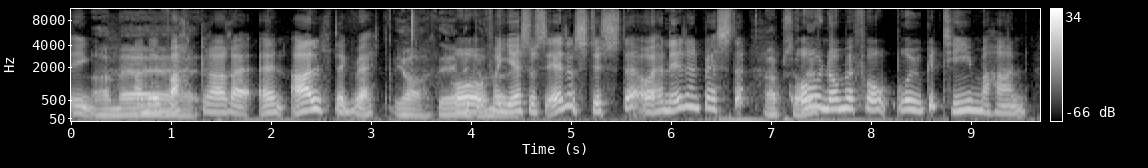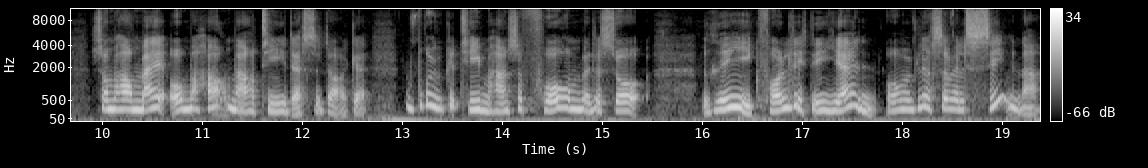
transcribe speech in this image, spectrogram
Ingen. Han er vakrere enn alt jeg vet. ja, er Og for. Jesus er den største, og han er den beste. Og når vi får bruke tid med han, som har mer, og vi har mer tid disse dager, bruker tid med han, så får vi det så rikfoldig igjen, og vi blir så velsigna.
